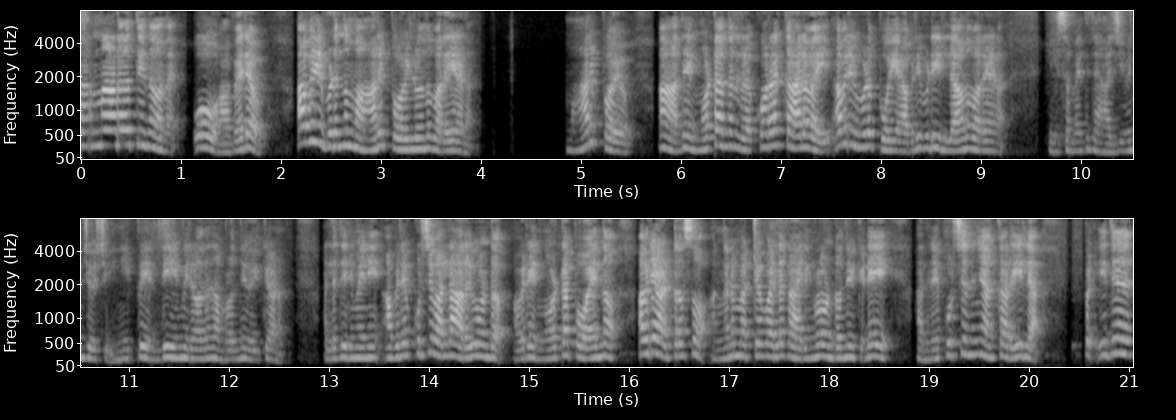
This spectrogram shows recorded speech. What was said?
കർണാടകത്തിൽ നിന്ന് വന്നേ? ഓ അവരോ? അവരിവിടുന്ന് മാറിപ്പോയല്ലോ എന്ന് പറയാണ്. മാറിപ്പോയോ? ആ അത് എങ്ങോട്ടാന്നല്ലോ കുറെ കാലമായി. അവരിവിടെ പോയി. അവരിവിടെ ഇല്ല എന്ന് പറയണം. ഈ സമയത്ത് രാജീവൻ ചോദിച്ചു ഇനിയിപ്പോ എന്ത് ചെയ്യും വിനോദം? നമ്മളൊന്ന് ചോദിക്കുകയാണ് അല്ല തിരുമേനി അവരെ കുറിച്ച് വല്ല അറിവുണ്ടോ? അവരെങ്ങോട്ടാ പോയെന്നോ? അവരെ അഡ്രസ്സോ അങ്ങനെ മറ്റോ വല്ല കാര്യങ്ങളോ ഉണ്ടോ എന്ന് ചോദിക്കണേ അതിനെക്കുറിച്ചൊന്നും ഞങ്ങൾക്ക് അറിയില്ല ഇത്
